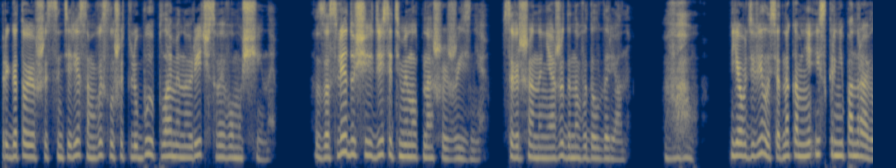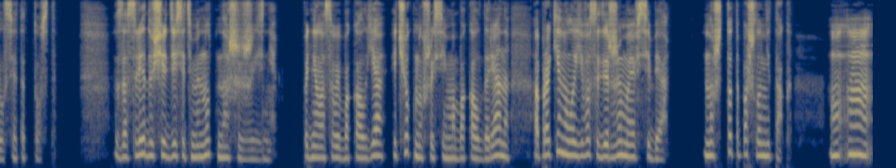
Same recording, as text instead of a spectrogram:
приготовившись с интересом выслушать любую пламенную речь своего мужчины. «За следующие десять минут нашей жизни», — совершенно неожиданно выдал Дариан. «Вау!» Я удивилась, однако мне искренне понравился этот тост. «За следующие десять минут нашей жизни», — подняла свой бокал я и, чокнувшись им о бокал Дариана, опрокинула его содержимое в себя. Но что-то пошло не так. «М-м-м»,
